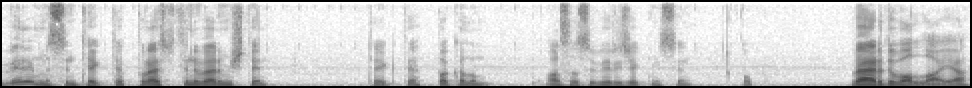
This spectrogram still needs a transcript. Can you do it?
Verir misin tekte? Price çitini vermiştin. Tekte. Bakalım asası verecek misin? Verdi vallahi ya.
